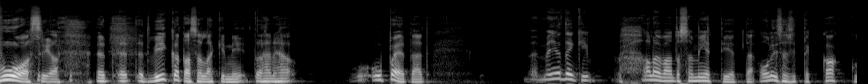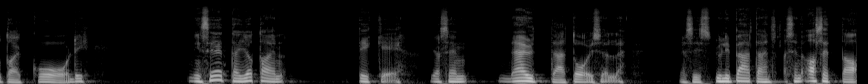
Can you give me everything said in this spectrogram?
vuosia. Et, et, et viikkotasollakin, niin toihan ihan upeeta, että mä jotenkin aloin vaan tuossa miettiä, että oli se sitten kakku tai koodi, niin se, että jotain tekee ja sen näyttää toiselle, ja siis ylipäätään sen asettaa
